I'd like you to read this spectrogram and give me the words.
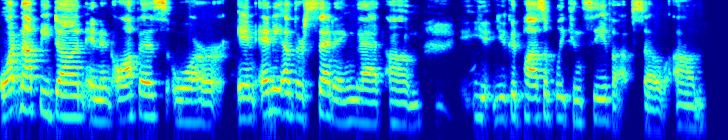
ought not be done in an office or in any other setting that um, you, you, could possibly conceive of. So, um,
